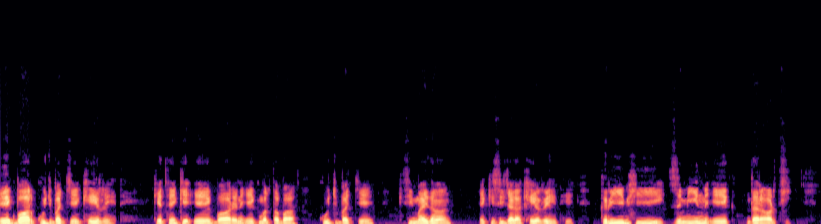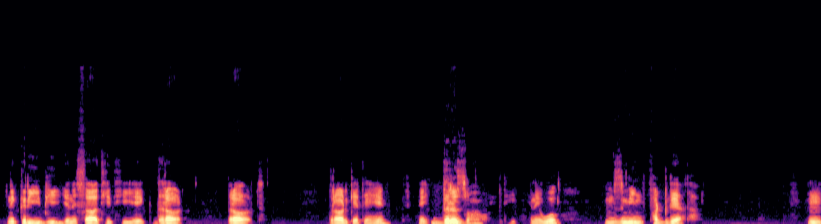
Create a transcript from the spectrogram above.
एक बार कुछ बच्चे खेल रहे थे। कहते हैं कि एक बार यानी एक मरतबा कुछ बच्चे किसी मैदान या किसी जगह खेल रहे थे। करीब ही ज़मीन में एक दरार थी। यानी करीब ही, यानी साथ ही थी एक दरार। दरार दरार कहते हैं दर्ज वहाँ थी यानी वो ज़मीन फट गया था। हम्म,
